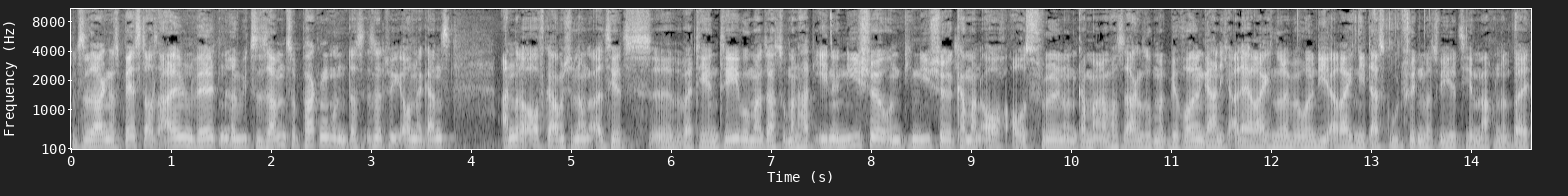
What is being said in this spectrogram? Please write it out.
sozusagen das Beste aus allen Welten irgendwie zusammenzupacken und das ist natürlich auch eine ganz andere Aufgabenstellung als jetzt äh, bei TNT, wo man sagt, so man hat eh eine Nische und die Nische kann man auch ausfüllen und kann man einfach sagen, so man, wir wollen gar nicht alle erreichen, sondern wir wollen die erreichen, die das gut finden, was wir jetzt hier machen. Und bei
